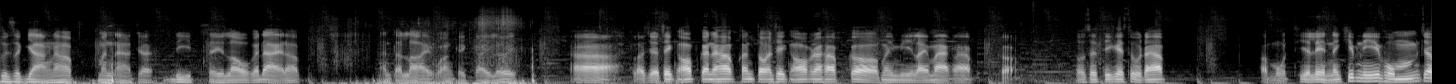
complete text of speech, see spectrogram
ขึ้นสักอย่างนะครับ มันอาจจะดีดใส่เราก็ได้นะครับ อันตรายวางไกลๆเลย อ่าเราจะเทคออฟกันนะครับ ขั้นตอนเทคออฟนะครับ ก็ไม่มีอะไรมากนะครับ ก็โหลสติกให้สุดนะครับปรับโหมดที่จะเล่นในคลิปนี้ผมจะ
